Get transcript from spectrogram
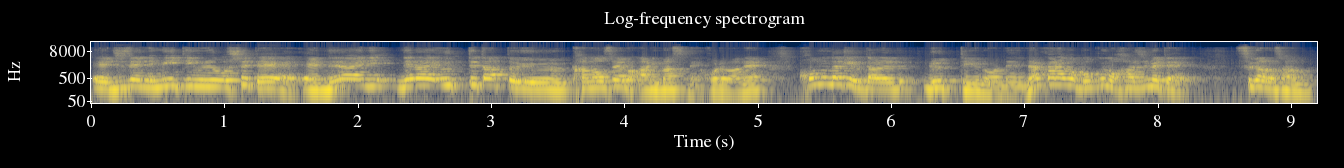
えー、事前にミーティングをしてて、えー、狙いに、狙い打ってたという可能性もありますね、これはね。こんだけ打たれるっていうのはね、なかなか僕も初めて、菅野さん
